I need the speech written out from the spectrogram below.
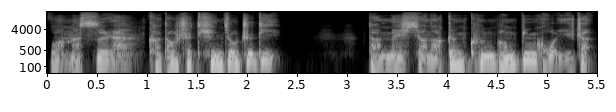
我们四人可都是天骄之地，但没想到跟鲲鹏冰火一战。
